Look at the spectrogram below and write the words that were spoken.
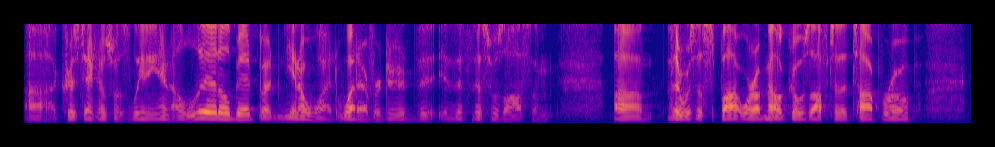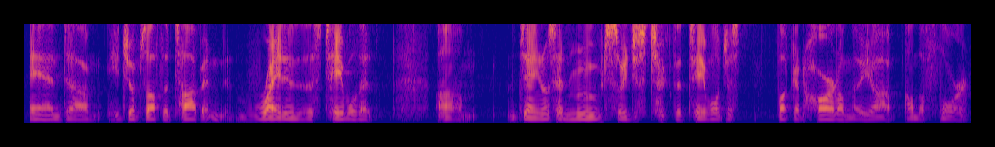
uh, Chris Daniels was leaning in a little bit, but you know what? Whatever, dude. The, this this was awesome. Um, there was a spot where Amell goes off to the top rope and um, he jumps off the top and right into this table that um, Daniels had moved. So he just took the table just fucking hard on the uh, on the floor.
